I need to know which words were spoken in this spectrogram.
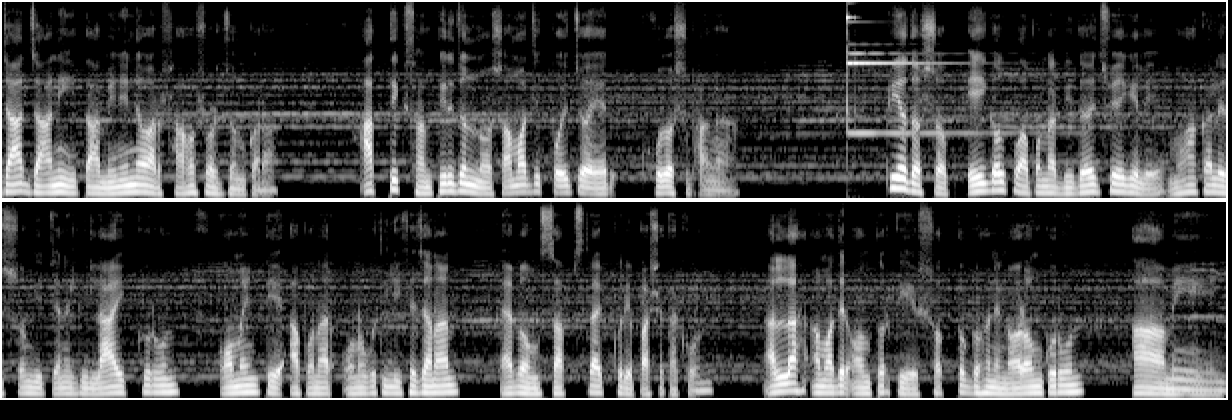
যা জানি তা মেনে নেওয়ার সাহস অর্জন করা। আত্মিক শান্তির জন্য সামাজিক পরিচয়ের খোলস ভাঙা। প্রিয় দর্শক, এই গল্প আপনার হৃদয়ে ছুঁয়ে গেলে মহাকালের সংগীত চ্যানেলটি লাইক করুন, কমেন্টে আপনার অনুভূতি লিখে জানান এবং সাবস্ক্রাইব করে পাশে থাকুন। আল্লাহ আমাদের অন্তরকে সত্য গ্রহণে নরম করুন। আমিন।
